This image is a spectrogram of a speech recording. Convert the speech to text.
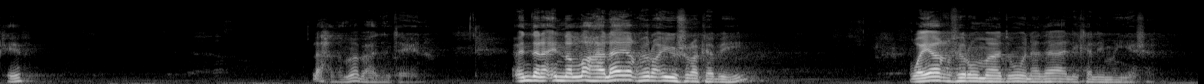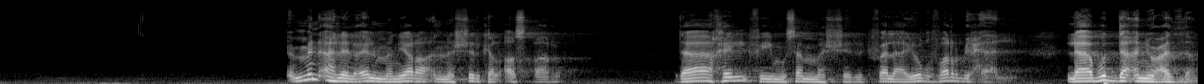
كيف؟ لحظة ما بعد انتهينا عندنا إن الله لا يغفر أن يشرك به ويغفر ما دون ذلك لمن يشاء. من أهل العلم من يرى أن الشرك الأصغر داخل في مسمى الشرك فلا يغفر بحال لا بد أن يعذب.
